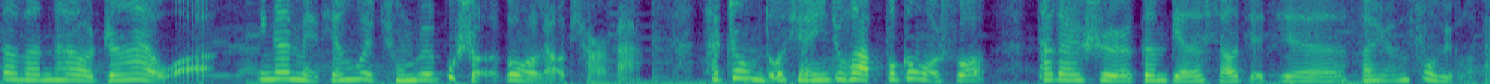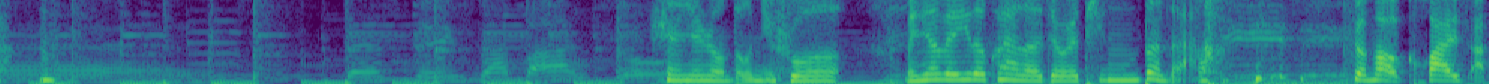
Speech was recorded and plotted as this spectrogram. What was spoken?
但凡他要真爱我，应该每天会穷追不舍的跟我聊天吧？他这么多天一句话不跟我说，大概是跟别的小姐姐翻云覆雨了吧？嗯。单先生等你说，每天唯一的快乐就是听段子来了，想把我夸一下，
